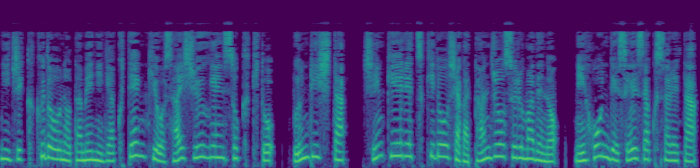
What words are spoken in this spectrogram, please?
二軸駆動のために逆転機を最終減速機と分離した新系列機動車が誕生するまでの日本で製作された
